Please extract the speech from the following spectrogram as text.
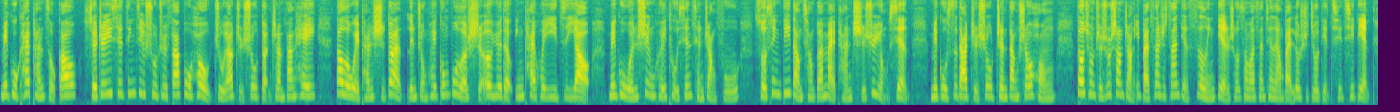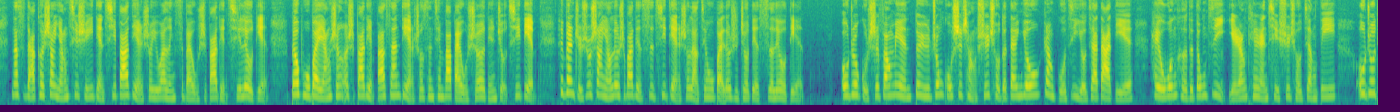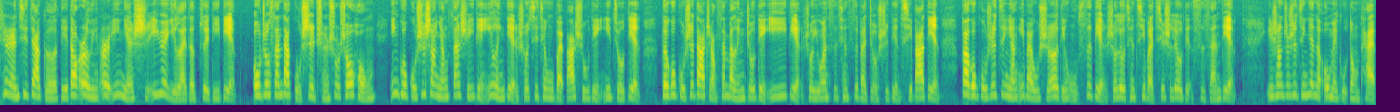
美股开盘走高，随着一些经济数据发布后，主要指数短暂翻黑。到了尾盘时段，联准会公布了十二月的鹰派会议纪要，美股闻讯回吐先前涨幅，所幸低档强短买盘持续涌现，美股四大指数震荡收红。道琼指数上涨一百三十三点四零点，收三万三千两百六十九点七七点；纳斯达克上扬七十一点七八点，收一万零四百五十八点七六点；标普百扬升二十八点八三点，收三千八百五十二点九七点；非半指数上扬六十八点四七点，收两千五百六十九点四六点。欧洲股市方面，对于中国市场需求的担忧，让国际油价大跌；还有温和的冬季，也让天然气需求降低。欧洲天然气价格跌到二零二一年十一月以来的最低点。欧洲三大股市全数收红，英国股市上扬三十一点一零点，收七千五百八十五点一九点；德国股市大涨三百零九点一一点，收一万四千四百九十点七八点；法国股市劲扬一百五十二点五四点，收六千七百七十六点四三点。以上就是今天的欧美股动态。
